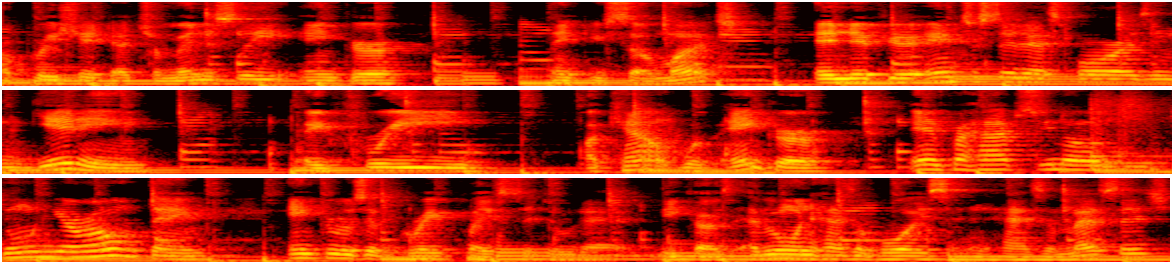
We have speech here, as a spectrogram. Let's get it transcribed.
appreciate that tremendously. Anchor, thank you so much. And if you're interested as far as in getting a free account with Anchor and perhaps, you know, doing your own thing, Anchor is a great place to do that because everyone has a voice and has a message,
